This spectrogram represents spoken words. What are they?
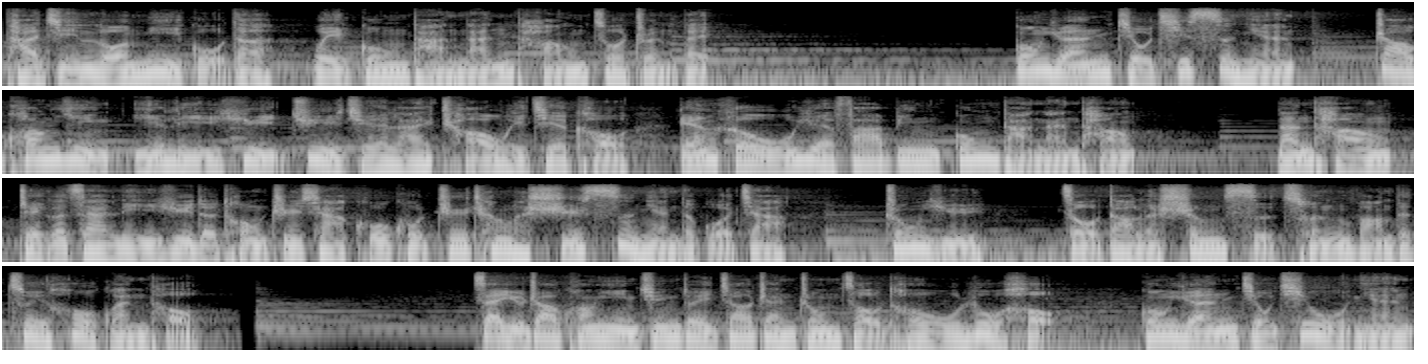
他紧锣密鼓地为攻打南唐做准备。公元九七四年，赵匡胤以李煜拒绝来朝为借口，联合吴越发兵攻打南唐。南唐这个在李煜的统治下苦苦支撑了十四年的国家，终于走到了生死存亡的最后关头。在与赵匡胤军队交战中走投无路后，公元九七五年，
